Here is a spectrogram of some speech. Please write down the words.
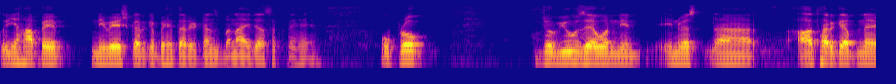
तो यहाँ पे निवेश करके बेहतर रिटर्न्स बनाए जा सकते हैं। उपरोक्त जो व्यूज़ है वो इन्वेस्ट आथर के अपने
